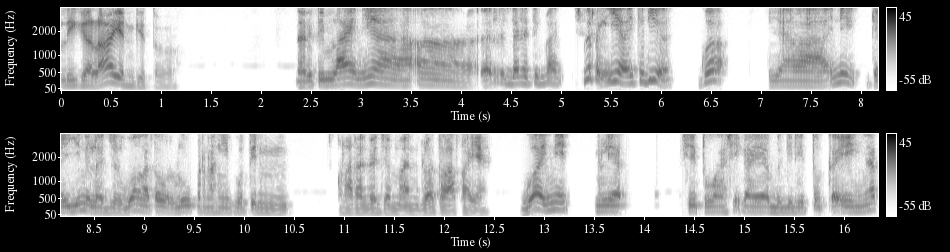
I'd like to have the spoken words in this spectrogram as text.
liga lain gitu. Dari tim lain ya, uh, dari tim lain. Sebenarnya iya itu dia. Gua ya ini kayak gini lah Jul. Gua nggak tahu lu pernah ngikutin olahraga zaman dulu atau apa ya. Gua ini melihat situasi kayak begini tuh keinget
